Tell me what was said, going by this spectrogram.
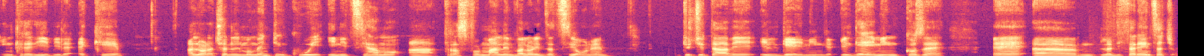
incredibile è che, allora, cioè nel momento in cui iniziamo a trasformarla in valorizzazione, tu citavi il gaming. Il gaming cos'è? È uh, la differenza, cioè,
